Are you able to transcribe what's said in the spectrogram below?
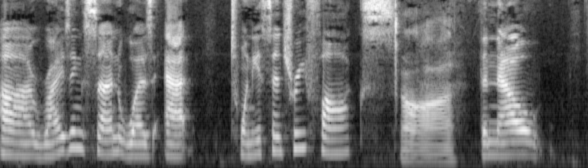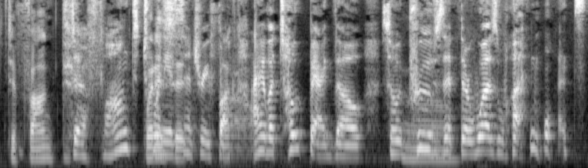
uh, Rising Sun was at 20th Century Fox, Aw, the now defunct. defunct 20th? Century Fox. I have a tote bag though, so it proves that there was one once.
